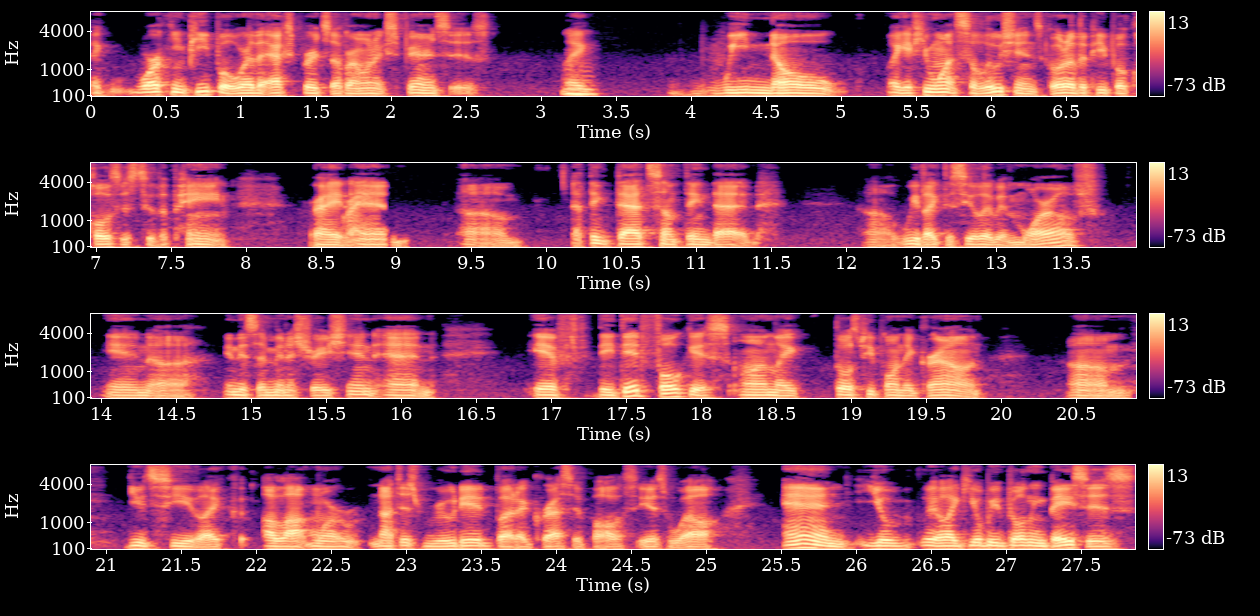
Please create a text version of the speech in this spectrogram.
like working people, we're the experts of our own experiences. Like mm-hmm. we know, like if you want solutions, go to the people closest to the pain, right? right. And um, I think that's something that uh, we'd like to see a little bit more of in uh, in this administration. And if they did focus on like those people on the ground, um, you'd see like a lot more not just rooted but aggressive policy as well. And you'll like you'll be building bases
